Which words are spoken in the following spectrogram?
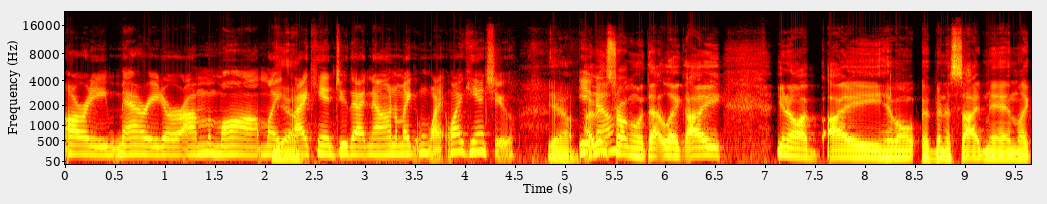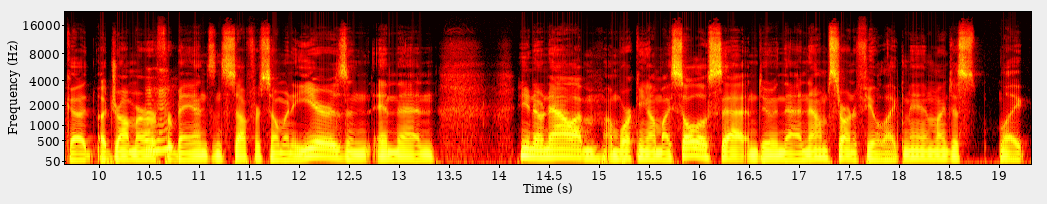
already married, or I'm a mom. Like, Yeah. I can't do that now." And I'm like, "Why? Why can't you?" Yeah, You I've know? been struggling with that. Like I, you know, I, I have, have been a sideman, like a, a drummer Mm-hmm. for bands and stuff for so many years, and and then, you know, now I'm I'm working on my solo set and doing that, and now I'm starting to feel like, man, am I just like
